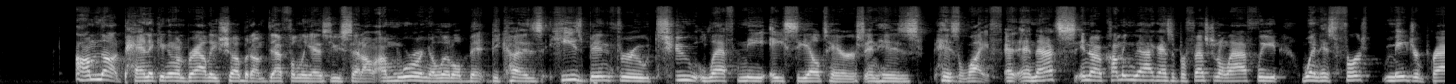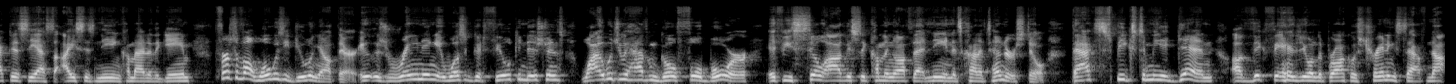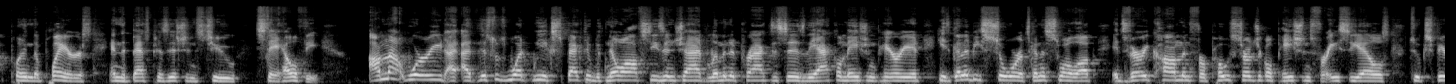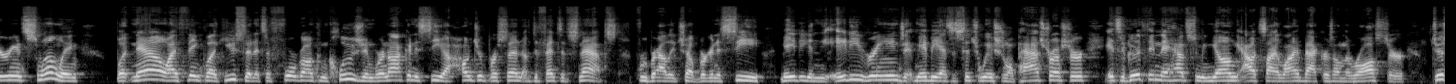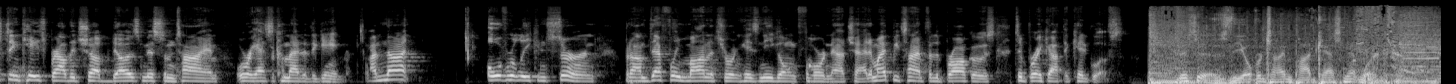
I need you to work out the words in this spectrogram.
I'm not panicking on Bradley Chubb, but I'm definitely, as you said, I'm, I'm, worrying a little bit because he's been through two left knee ACL tears in his his life, and, and that's you know coming back as a professional athlete when his first major practice he has to ice his knee and come out of the game. First of all, what was he doing out there? It was raining. It wasn't good field conditions. Why would you have him go full bore if he's still obviously coming off that knee and it's kind of tender still? That speaks to me again of Vic Fangio and the Broncos training staff not putting the players in the best position positions to stay healthy. I'm not worried. I, I, this was what we expected with no offseason, Chad, limited practices, the acclimation period. He's going to be sore. It's going to swell up. It's very common for post surgical patients for ACLs to experience swelling. But now I think, like you said, it's a foregone conclusion. We're not going to see 100% of defensive snaps from Bradley Chubb. We're going to see maybe in the 80 range, maybe as a situational pass rusher. It's a good thing they have some young outside linebackers on the roster just in case Bradley Chubb does miss some time or he has to come out of the game. I'm not overly concerned, but I'm definitely monitoring his knee going forward now, Chad. It might be time for the Broncos to break out the kid gloves. This is the Overtime Podcast Network.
